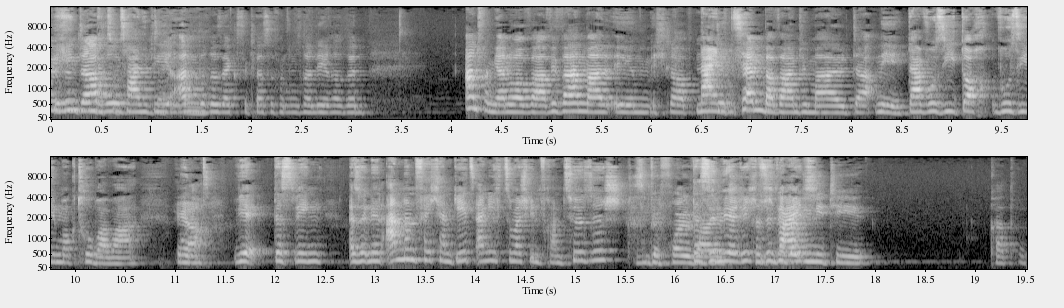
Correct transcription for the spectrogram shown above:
wir sind hinken da, wo die andere sechste Klasse von unserer Lehrerin Anfang Januar war. Wir waren mal im, ich glaube, Dezember waren wir mal da. Nee. Da, wo sie doch, wo sie im Oktober war. Und ja. wir, deswegen, also in den anderen Fächern geht's eigentlich zum Beispiel in Französisch. Da sind wir voll da weit. Da sind wir richtig da sind weit. Wir Karte.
